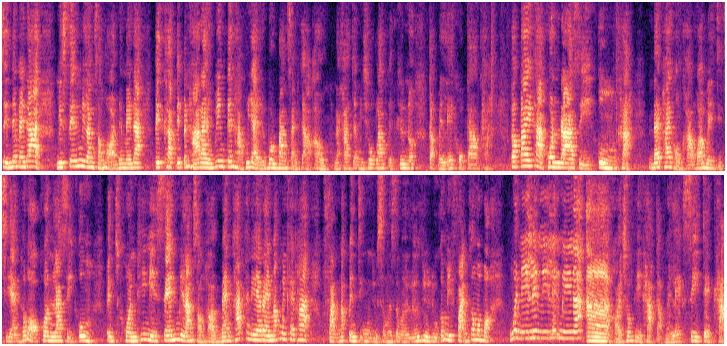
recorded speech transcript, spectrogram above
ศีลได้ไม่ได้ มีเซนต์มีรังสังหรณ์ได้ไม่ได้ ติดขัดติดปัญหาอะไรวิ่งเต้นหาผู้ใหญ่หรือบนบานสารกล่าวเอานะคะ จะมีโชคลาภเกิดขึ้นเนาะกับหมายเลข 69 ค่ะ ต่อไปค่ะ คนราศีกุมค่ะ ได้ไพ่ของคำว่าเมจิเชียนเขาบอกคนราศีกุมเป็นคนที่มีเซนต์มีรังสองหรณ์แมนคัดคะเนอะไรมักไม่เคยพลาดฝันมักเป็นจริงอยู่เสมอๆหรืออยู่ๆก็มีฝันเข้ามาบอก วันนี้เลขนี้เลขนี้นะ อ่า ขอให้โชคดีค่ะ กับหมายเลข 47 ค่ะ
